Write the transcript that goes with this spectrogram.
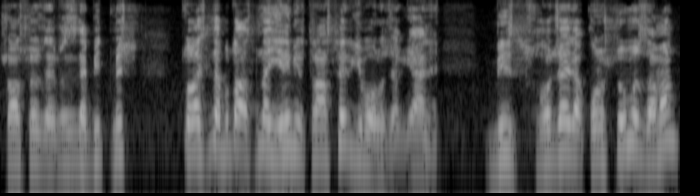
şu an sözlerimiz de bitmiş. Dolayısıyla bu da aslında yeni bir transfer gibi olacak. Yani biz hocayla konuştuğumuz zaman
